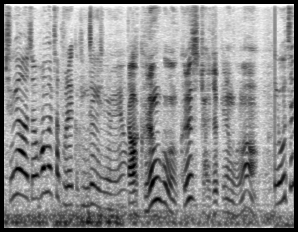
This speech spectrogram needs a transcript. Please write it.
중요하죠. 화물차 브레이크 굉장히 중요해요. 아 그런 거 그래서 잘 잡히는구나. 요즘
